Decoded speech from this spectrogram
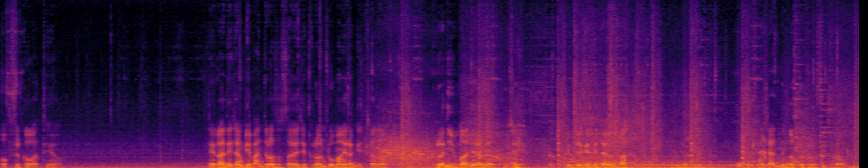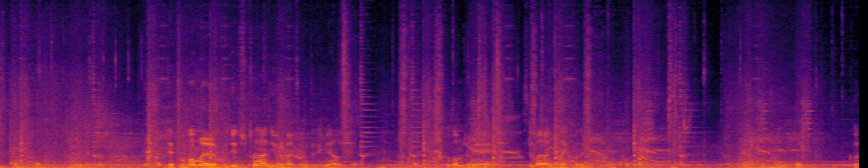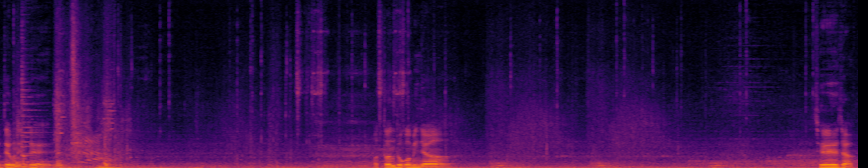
없을 것 같아요. 내가 내 장비 만들어서 써야지 그런 로망이란 게 있잖아. 그런 이유가 아니라면 굳이 힘들게 대장을 막 그렇게 하지 않는 것도 그럴 수 있어. 이제 도검을 굳이 추천하는 이유를 말씀드리면 도검 중에 쓸만한 게 하나 있거든요. 그게. 그것 때문인데. 어떤 도검이냐. 제작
